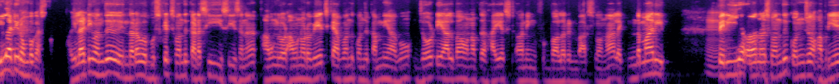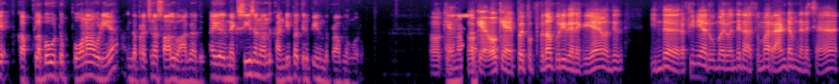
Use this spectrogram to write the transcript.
இல்லாட்டி ரொம்ப கஷ்டம். இல்லாட்டி வந்து இந்த தடவை புஸ்கெட்ஸ் வந்து கடைசி சீசனு அவங்களோட அவனோட வேஜ் கேப் வந்து கொஞ்சம் கம்மியாகும். Jordi Alba one of the highest earning footballer in Barcelona like இந்த மாதிரி பெரிய ஏர்னர்ஸ் வந்து கொஞ்சம் அப்படியே கிளப் விட்டு போனா ஒழிய இந்த பிரச்சனை சால்வ் ஆகாது. நெக்ஸ்ட் சீசன் வந்து கண்டிப்பா திருப்பி இந்த ப்ராப்ளம் வரும். ஓகே அதனால ஓகே ஓகே. இப்ப இப்ப இப்பதான் புரியுது எனக்கு. ஏன் வந்து இந்த ரஃபினியா ரூமர் வந்து நான் சும்மா ரேண்டம் நினைச்சேன்.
